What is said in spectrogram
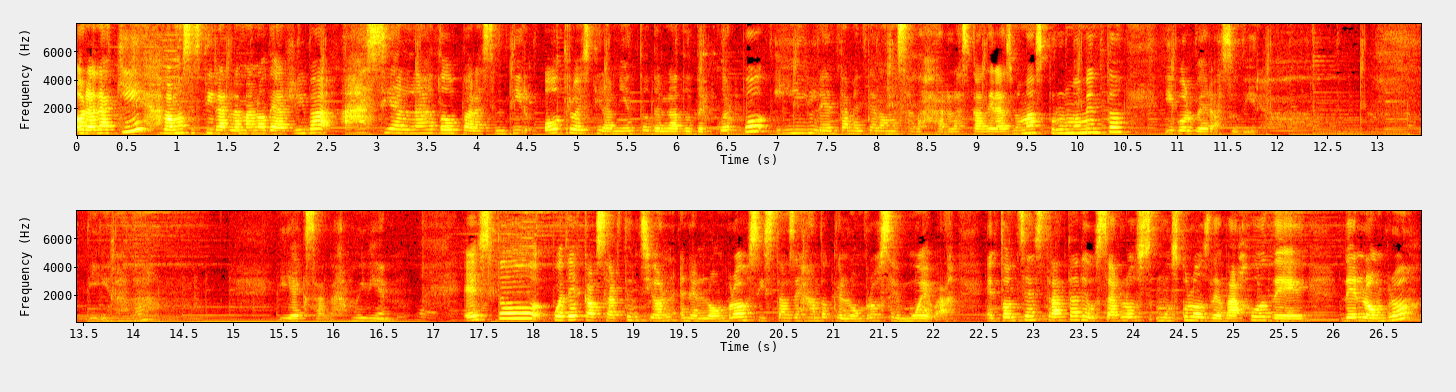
Ahora de aquí vamos a estirar la mano de arriba hacia el lado para sentir otro estiramiento del lado del cuerpo y lentamente vamos a bajar las caderas nomás por un momento y volver a subir. Y inhala y exhala, muy bien. Esto puede causar tensión en el hombro si estás dejando que el hombro se mueva. Entonces trata de usar los músculos debajo de, del hombro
